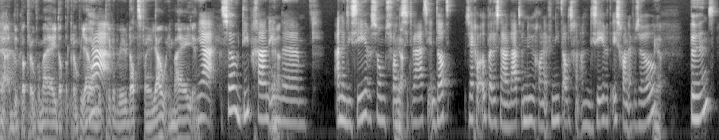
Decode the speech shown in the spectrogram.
Ja, eh, dit patroon van mij, dat patroon van jou. Ja. En dit triggert weer dat van jou in mij. En, Ja, zo diep gaan in Ja. de analyseren soms van Ja. de situatie. En dat zeggen we ook wel eens, nou laten we nu gewoon even niet alles gaan analyseren. Het is gewoon even zo. Ja. Punt.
